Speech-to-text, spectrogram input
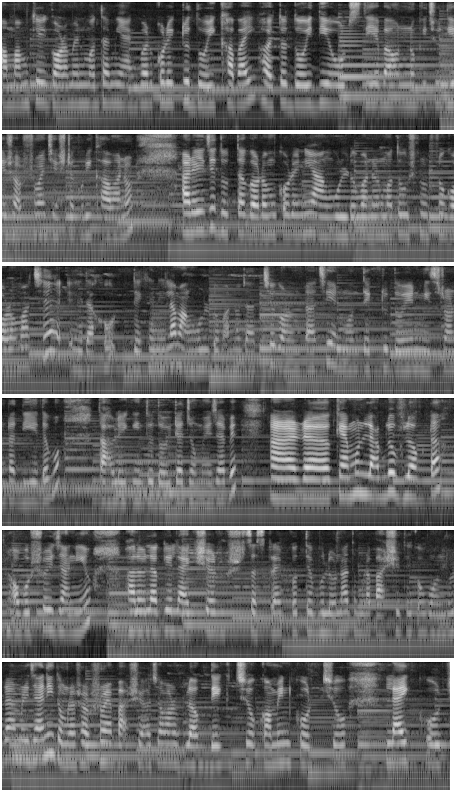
মামামকে এই গরমের মধ্যে আমি একবার করে একটু দই খাওয়াই। হয়তো দই দিয়ে, ওটস দিয়ে বা অন্য কিছু দিয়ে সবসময় চেষ্টা করি খাওয়ানোর। আর এই যে দুধটা গরম করে নিয়ে আঙুল ডোবানোর মতো উষ্ণ উষ্ণ গরম আছে, এই দেখো, দেখে নিলাম আঙুল ডোবানো যাচ্ছে, গরমটা আছে। এর মধ্যে একটু দইয়ের মিশ্রণটা দিয়ে দেবো, তাহলেই কিন্তু দইটা জমে যাবে। আর কেমন লাগল ভ্লগটা অবশ্যই জানিও। ভালো লাগলে লাইক শেয়ার সাবস্ক্রাইব করতে ভুলো না। তোমরা পাশে থেকো বন্ধুরা। আমি জানি তোমরা সবসময় পাশে আছো, আমার ব্লগ দেখছ কমেন্ট করছ লাইক করছ।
